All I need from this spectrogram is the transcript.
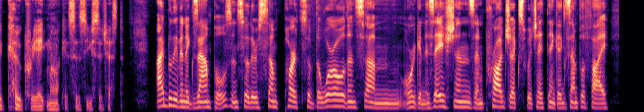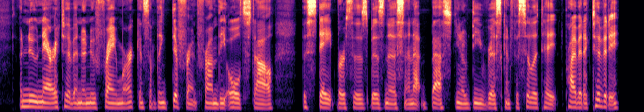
to co create markets, as you suggest? I believe in examples. And so there's some parts of the world and some organizations and projects which I think exemplify a new narrative and a new framework and something different from the old style, the state versus business, and at best, you know, de risk and facilitate private activity.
